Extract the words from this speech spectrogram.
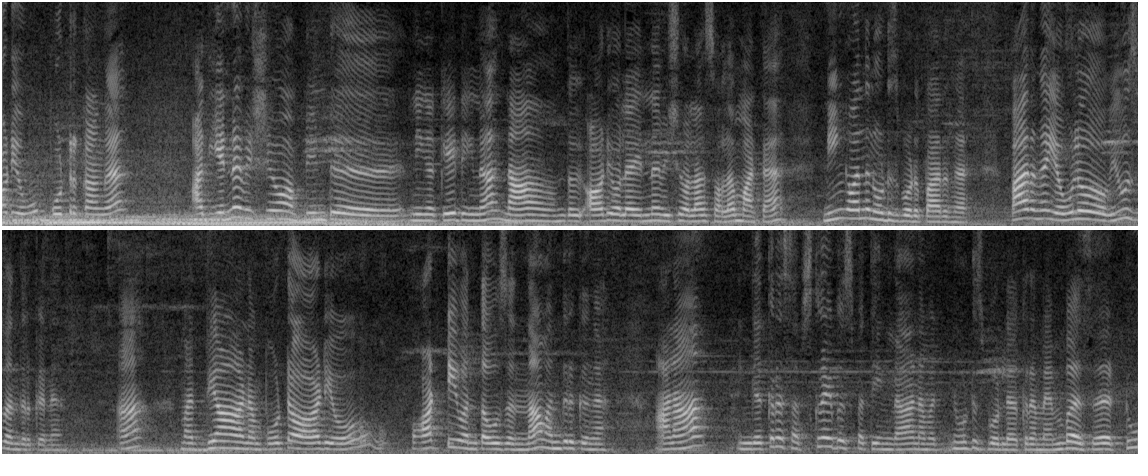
ஆடியோவும் போட்டிருக்காங்க. அது என்ன விஷயம் அப்படின்ட்டு நீங்கள் கேட்டிங்கன்னா நான் இந்த ஆடியோவில் என்ன விஷயம்லாம் சொல்ல மாட்டேன். நீங்கள் வந்து நோட்டீஸ் போர்டு பாருங்கள் பாருங்கள் எவ்வளோ வியூஸ் வந்திருக்குன்னு. ஆ? மத்தியானம் போட்ட ஆடியோ ஃபார்ட்டி ஒன் தௌசண்ட் தான் வந்திருக்குங்க. ஆனால் இங்கே இருக்கிற சப்ஸ்கிரைபர்ஸ் பார்த்தீங்களா? நம்ம நோட்டீஸ் போர்டில் இருக்கிற members two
